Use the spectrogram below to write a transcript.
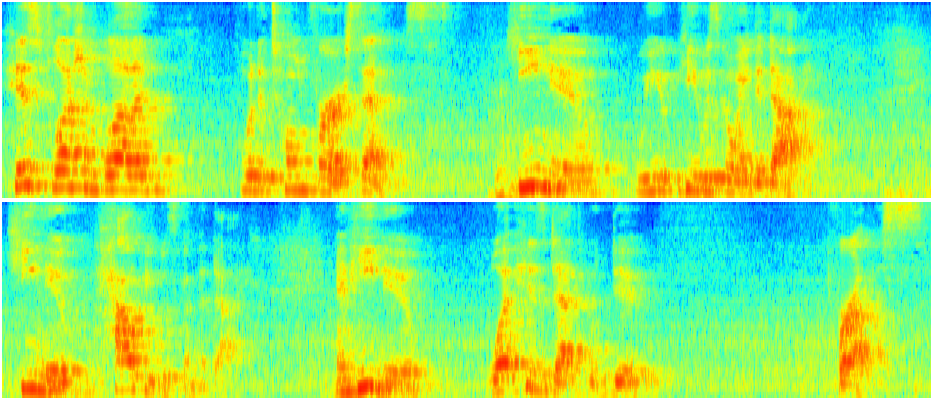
his flesh and blood would atone for our sins. He hmm. knew we, he was going to die. He knew how he was going to die. And he knew what his death would do for us.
